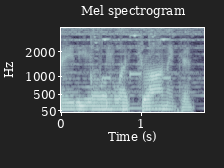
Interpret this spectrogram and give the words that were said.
Radio Electronica.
